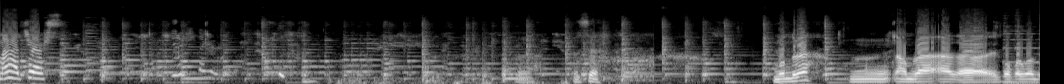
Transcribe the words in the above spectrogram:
মা চিয়ার্স হয়েছে বন্ধুরা আমরা গোপালগঞ্জ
